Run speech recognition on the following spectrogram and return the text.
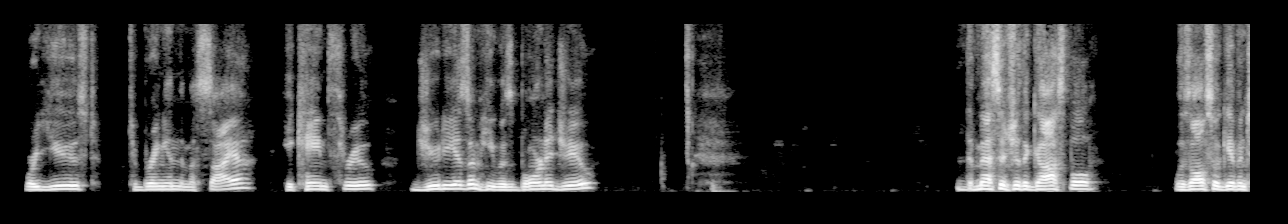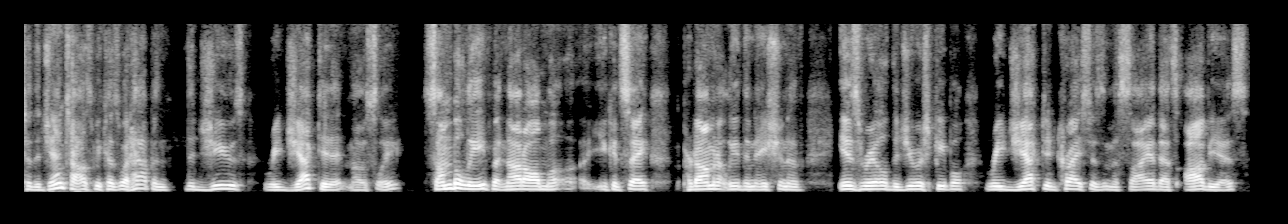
were used to bring in the Messiah. He came through Judaism, he was born a Jew. The message of the gospel was also given to the Gentiles because what happened? The Jews rejected it mostly. Some believe, but not all. You could say predominantly the nation of Israel, the Jewish people, rejected Christ as the Messiah. That's obvious.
